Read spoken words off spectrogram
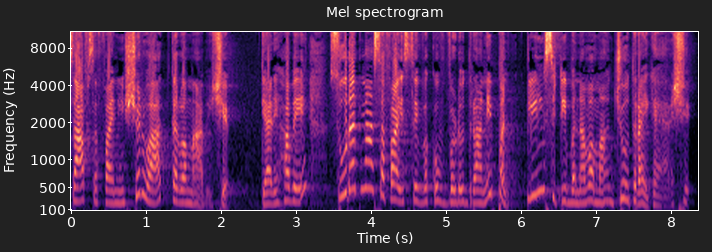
સાફ સફાઈની શરૂઆત કરવામાં આવી છે. ત્યારે હવે સુરતના સફાઈ સેવકો વડોદરાને પણ ક્લીન સિટી બનાવવામાં જોતરાઈ ગયા છે.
